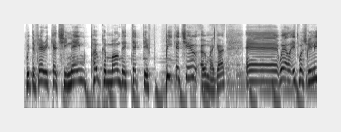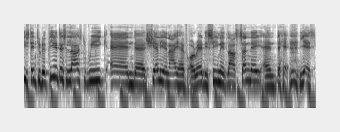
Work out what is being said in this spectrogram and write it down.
with the very catchy name Pokemon Detective Pikachu. Oh my god. Uh, well, it was released into the theaters last week, and uh, Shelly and I have already seen it last Sunday, and uh, yes,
